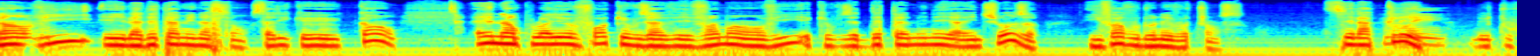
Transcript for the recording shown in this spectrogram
l'envie et la détermination. C'est-à-dire que quand un employeur voit que vous avez vraiment envie et que vous êtes déterminé à une chose, il va vous donner votre chance. C'est la clé de tout.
